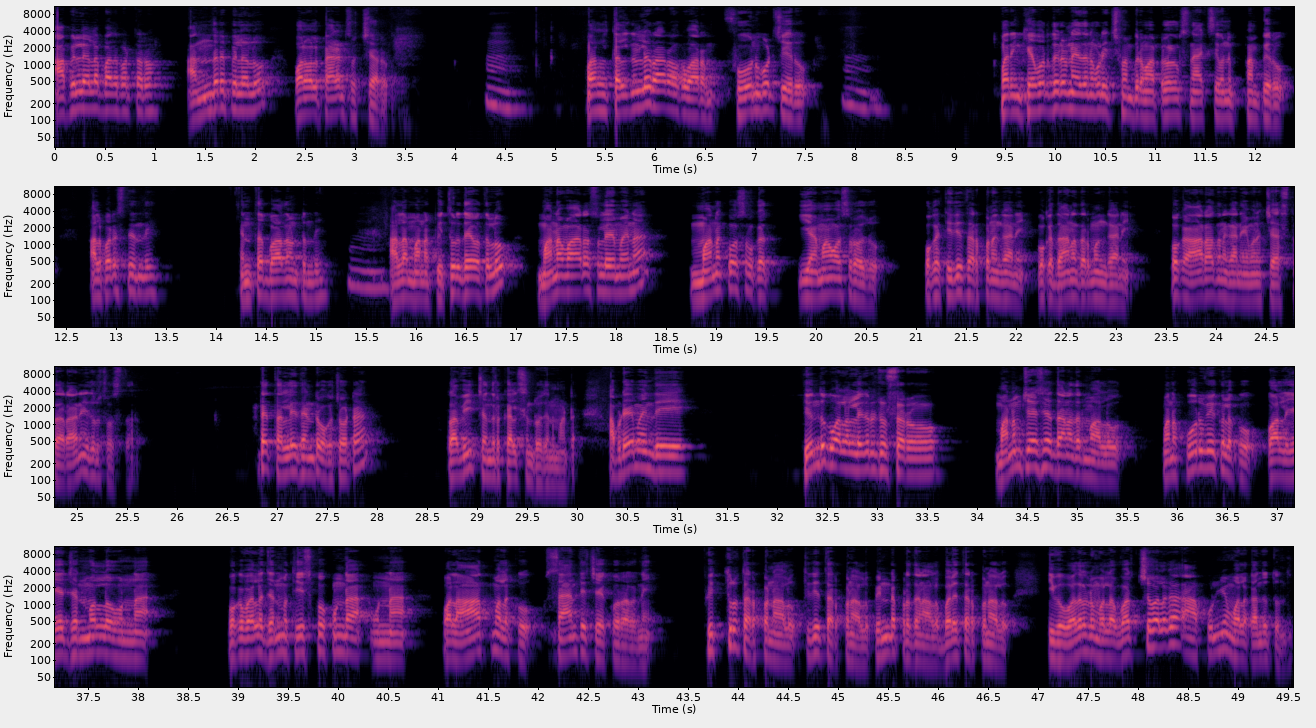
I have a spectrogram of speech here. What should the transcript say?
ఆ పిల్లలు ఎలా బాధపడతారు? అందరి పిల్లలు వాళ్ళ వాళ్ళ పేరెంట్స్ వచ్చారు. వాళ్ళ తల్లిదండ్రులు రారు ఒక వారం. ఫోన్ కూడా చేయరు. మరి ఇంకెవరి దగ్గర ఏదైనా కూడా ఇచ్చి పంపారు. మా పిల్లలకు స్నాక్స్ ఇవన్నీ పంపారు. వాళ్ళ పరిస్థితి ఏంది? ఎంత బాధ ఉంటుంది. అలా మన పితృదేవతలు మన వారసులు ఏమైనా మన కోసం ఒక ఈ అమావాస్య రోజు ఒక తిథి తర్పణం కానీ ఒక దాన ధర్మం కానీ ఒక ఆరాధన కానీ ఏమైనా చేస్తారా అని ఎదురు చూస్తారు. అంటే తల్లిదండ్రి ఒక చోట రవి చంద్రుడు కలిసిన రోజు అనమాట అప్పుడు ఏమైంది? ఎందుకు వాళ్ళు ఎదురు చూస్తారు? మనం చేసే దాన ధర్మాలు మన పూర్వీకులకు వాళ్ళు ఏ జన్మల్లో ఉన్నా ఒకవేళ జన్మ తీసుకోకుండా ఉన్న వాళ్ళ ఆత్మలకు శాంతి చేకూరాలని పితృతర్పణాలు తిథి తర్పణాలు పిండ ప్రదానాలు బలి తర్పణాలు ఇవి వదలడం వల్ల వర్చువల్గా ఆ పుణ్యం వాళ్ళకి అందుతుంది.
